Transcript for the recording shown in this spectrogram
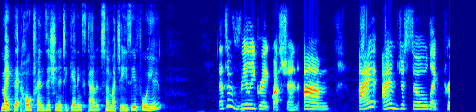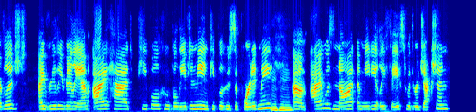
make that whole transition into getting started so much easier for you? That's a really great question. Um, I I'm just so like privileged I really, really am. I had people who believed in me and people who supported me. Mm-hmm. Um, I was not immediately faced with rejection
